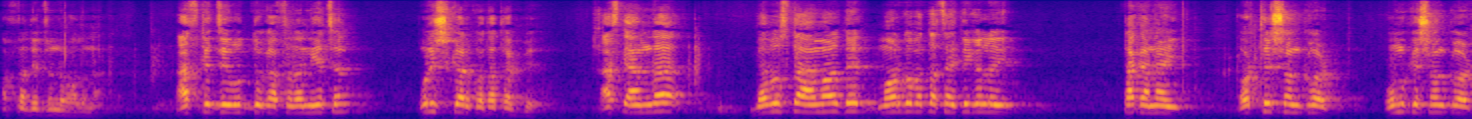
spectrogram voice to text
আপনাদের জন্য ভালো না। আজকে যে উদ্যোগ আপনারা নিয়েছেন, পরিষ্কার কথা থাকবে। আজকে আমরা ব্যবস্থা আমাদের মর্গবতা চাইতে গেলেই টাকা নাই, অর্থের সংকট, অমুকের সংকট,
